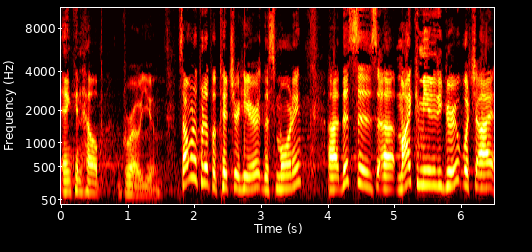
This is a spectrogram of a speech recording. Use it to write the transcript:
and can help grow you. So I want to put up a picture here this morning. Uh, this is uh, my community group, which I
